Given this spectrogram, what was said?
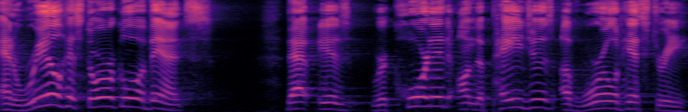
and real historical events that is recorded on the pages of world history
